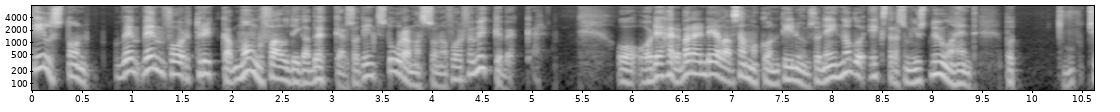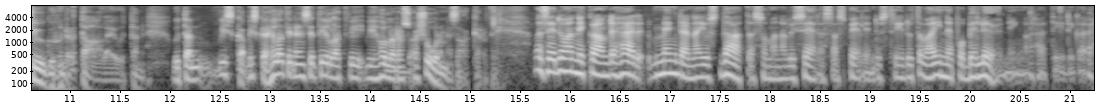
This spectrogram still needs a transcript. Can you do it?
tillstånd, vem, vem får trycka mångfaldiga böcker så att inte stora massorna får för mycket böcker? Och, och, det här är bara en del av samma kontinuum, så det är inte något extra som just nu har hänt på 2000-talet, utan, utan vi, ska, vi ska hela tiden se till att vi, vi håller oss ajour med saker och ting. Vad säger du Annika om det här mängderna just data som analyseras av spelindustrin? Du var inne på belöningar här tidigare.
